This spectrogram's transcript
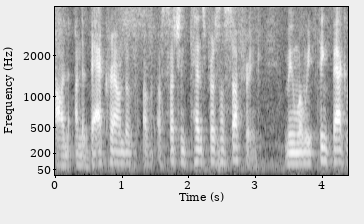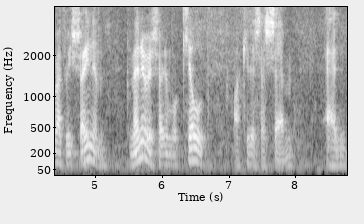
on, on the background of, of, of such intense personal suffering. I mean, when we think back about Rishonim, many Rishonim were killed on Kiddush Hashem, and,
